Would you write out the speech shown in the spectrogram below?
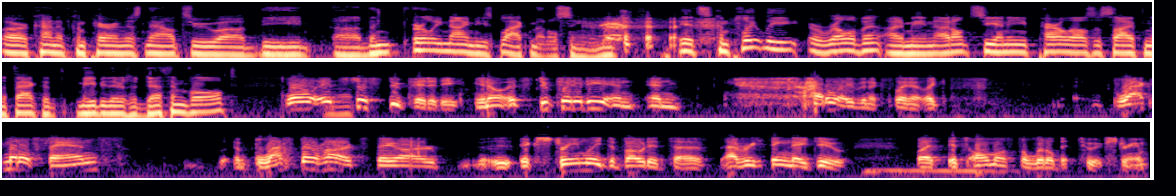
are kind of comparing this now to uh, the uh, the early '90s black metal scene. Which it's completely irrelevant. I mean, I don't see any parallels aside from the fact that maybe there's a death involved. Well, it's just stupidity. You know, it's stupidity, and and how do I even explain it? Like, black metal fans, bless their hearts, they are extremely devoted to everything they do, but it's almost a little bit too extreme.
